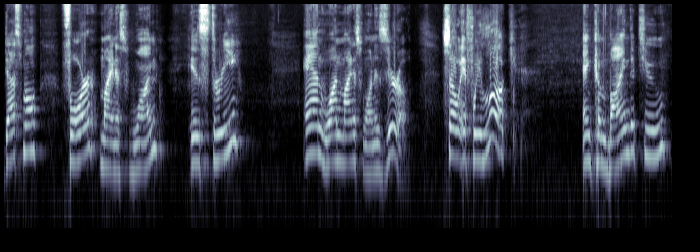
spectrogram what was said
decimal. 4 minus 1 is 3. And 1 minus 1 is 0. So if we look and combine the two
